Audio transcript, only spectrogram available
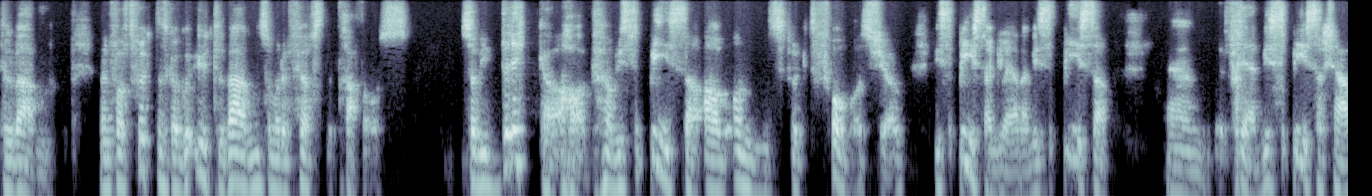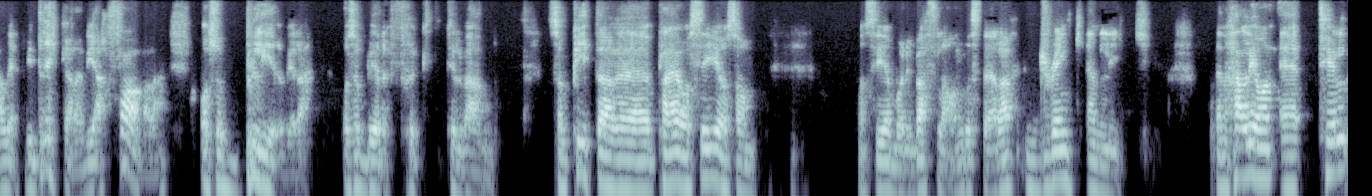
til verden. Men for at frukten skal gå ut til verden, så må det først treffe oss. Så vi drikker av, og vi spiser av åndens frukt for oss sjøl. Vi spiser glede, vi spiser fred. Vi spiser kjærlighet, vi drikker det, vi erfarer det, og så blir vi det. Og så blir det frukt til verden. Som Peter eh, pleier å si, og som han sier både i Bethel og andre steder, drink and leak. Den hellige ånd er til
